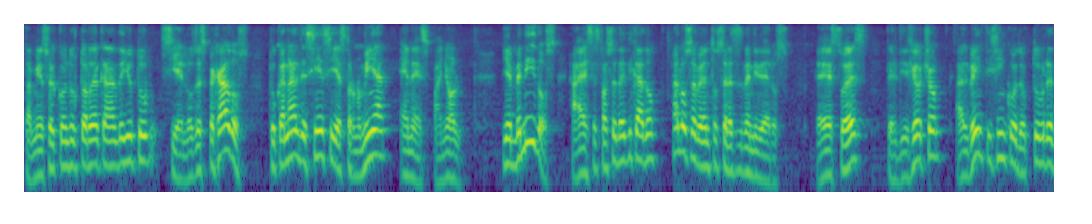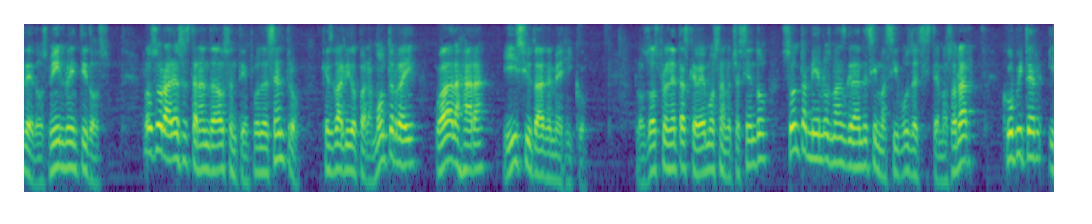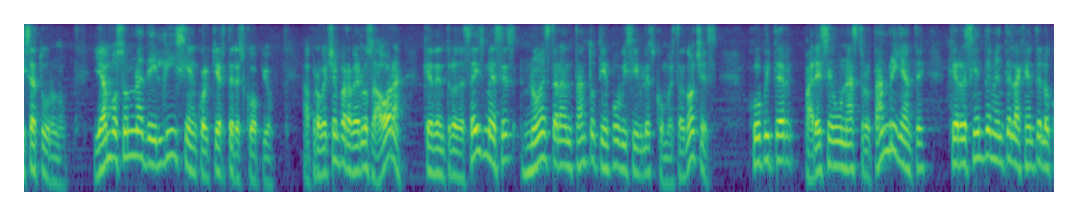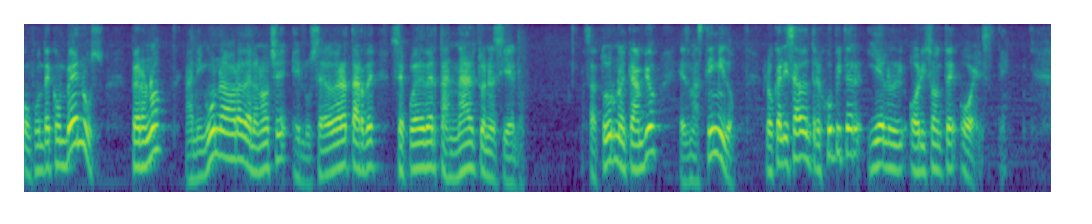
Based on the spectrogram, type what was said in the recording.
También soy conductor del canal de YouTube Cielos Despejados, tu canal de ciencia y astronomía en español. Bienvenidos a este espacio dedicado a los eventos celestes venideros. Esto es del 18 al 25 de octubre de 2022. Los horarios estarán dados en tiempo del centro, que es válido para Monterrey, Guadalajara y Ciudad de México. Los dos planetas que vemos anocheciendo son también los más grandes y masivos del sistema solar, Júpiter y Saturno, y ambos son una delicia en cualquier telescopio. Aprovechen para verlos ahora, que dentro de seis meses no estarán tanto tiempo visibles como estas noches. Júpiter parece un astro tan brillante que recientemente la gente lo confunde con Venus, pero no, a ninguna hora de la noche el lucero de la tarde se puede ver tan alto en el cielo. Saturno, en cambio, es más tímido, localizado entre Júpiter y el horizonte oeste.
